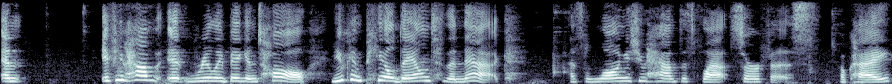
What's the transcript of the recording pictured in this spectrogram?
And if you have it really big and tall, you can peel down to the neck as long as you have this flat surface. Okay.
